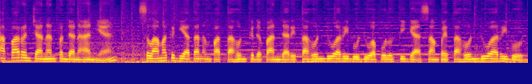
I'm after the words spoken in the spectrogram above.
Apa rencana pendanaannya? Selama kegiatan 4 tahun ke depan dari tahun 2023 sampai tahun 2026.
